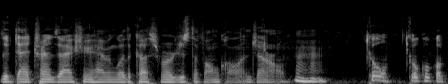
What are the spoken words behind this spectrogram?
the that transaction you're having with a customer or just a phone call in general. Mm-hmm. Cool. Cool. Cool. Cool.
